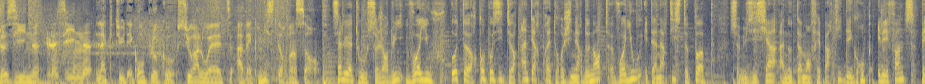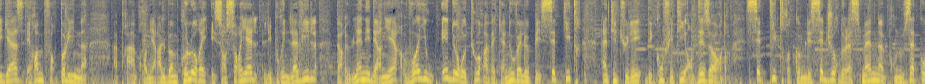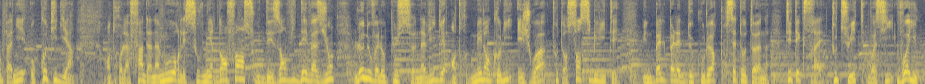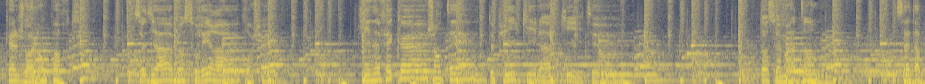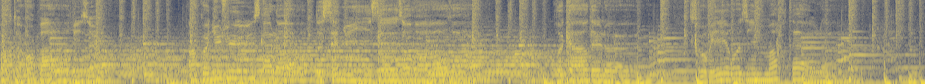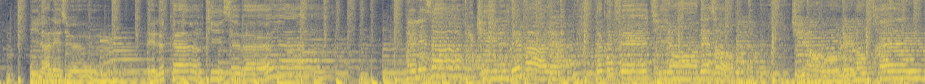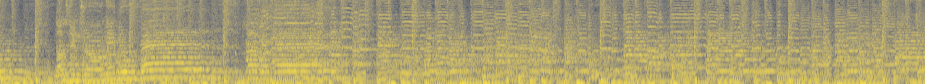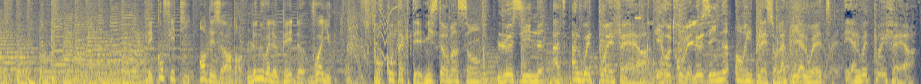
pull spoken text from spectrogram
Le Zine, le Zine, l'actu des groupes locaux sur Alouette avec Mister Vincent. Salut à tous, aujourd'hui Voyou. Auteur, compositeur, interprète originaire de Nantes, Voyou est un artiste pop. Ce musicien a notamment fait partie des groupes Elephants, Pégase et Rome for Pauline. Après un premier album coloré et sensoriel, Les bruits de la ville, paru l'année dernière, Voyou est de retour avec un nouvel EP 7 titres intitulé Des confettis en désordre. 7 titres comme les 7 jours de la semaine pour nous accompagner au quotidien. Entre la fin d'un amour, les souvenirs d'enfance ou des envies d'évasion, le nouvel opus navigue entre mélancolie et joie tout en sensibilité. Une belle palette de couleurs pour cet automne. Petit extrait, tout de suite, voici Voyou. Quelle joie l'emporte, ce diable sourire accroché, qui ne fait que chanter depuis qu'il a quitté. Tôt ce matin, cet appartement parisien Inconnu jusqu'alors de ces nuits, ces aurores. Regardez-le, sourire aux immortels. Il a les yeux et le cœur qui s'éveille. Et les œuvres qu'il dévale, de confetti en désordre, qu'il enroule et l'entraîne dans une journée nouvelle Des confettis en désordre, le nouvel EP de Voyou. Pour contacter Mister Vincent, lezine at alouette.fr et retrouver lezine en replay sur l'appli Alouette et alouette.fr.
